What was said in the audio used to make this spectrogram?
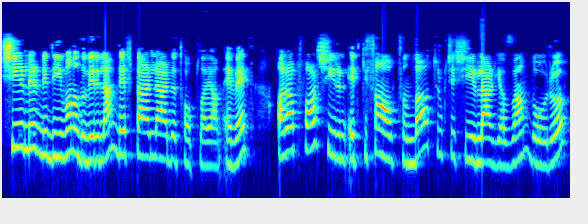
Şiirlerini divan adı verilen defterlerde toplayan. Evet. Arap Fars şiirin etkisi altında Türkçe şiirler yazan. Doğru.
